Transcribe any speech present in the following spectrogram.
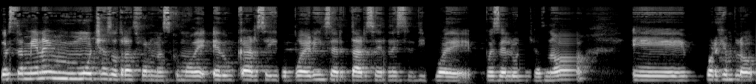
pues también hay muchas otras formas como de educarse y de poder insertarse en este tipo de, pues, de luchas, ¿no? por ejemplo,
